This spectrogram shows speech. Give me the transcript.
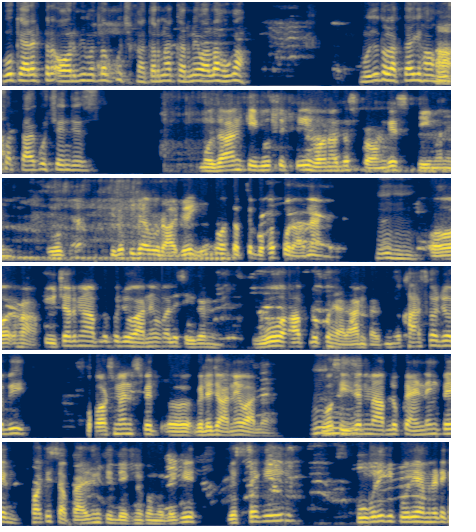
वो कैरेक्टर और भी मतलब कुछ खतरनाक करने वाला होगा? मुझे तो लगता है कि हाँ हो हाँ। सकता है कुछ changes Muzan Kibutsuji one of the strongest demon in वो सीधा सीधा वो राजा ही है और सबसे बहुत पुराना है हम्म हम्म। और हाँ फ्यूचर में आप लोग को जो आने वाले सीज़न है वो आप लोग को हैरान कर देंगे। खासकर जो अभी स्पोर्ट्समैन विलेज आने वाला है हम्म वो सीज़न में आप लोग को एंडिंग पे एक बहुत ही सरप्राइजिंग चीज़ देखने को मिलेगी जिससे कि पूरी की पूरी एनिमेटिक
